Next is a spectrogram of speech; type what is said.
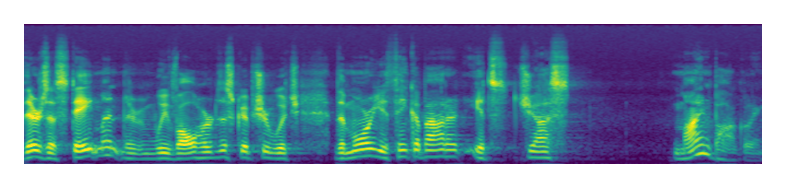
There's a statement, we've all heard the scripture, which the more you think about it, it's just mind boggling.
